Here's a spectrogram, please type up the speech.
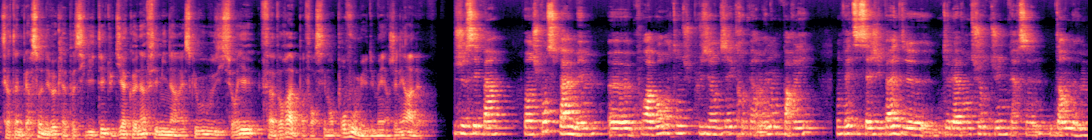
Certaines personnes évoquent la possibilité du diaconat féminin. Est-ce que vous y seriez favorable? Pas forcément pour vous, mais d'une manière générale. Je sais pas. Enfin, je pense pas même. Euh, pour avoir entendu plusieurs diacres permanents parler, en fait, il ne s'agit pas de, de l'aventure d'une personne, d'un homme.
